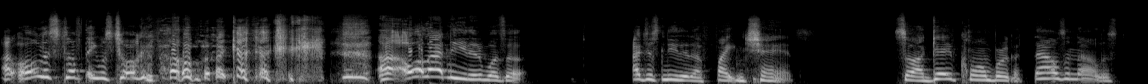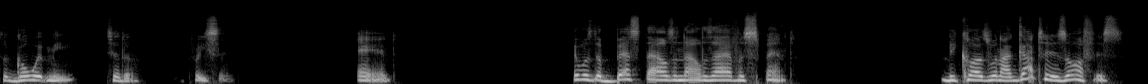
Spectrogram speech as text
I, all this stuff they was talking about. like, I, all I needed was a. I just needed a fighting chance. So I gave Kornberg a thousand dollars to go with me to the precinct, and it was the best thousand dollars I ever spent. Because when I got to his office,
